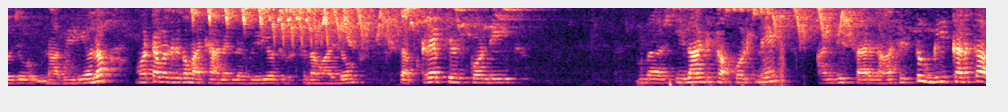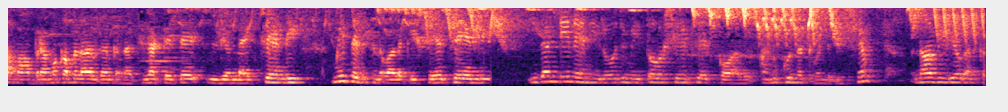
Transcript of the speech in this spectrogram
ఈరోజు నా వీడియోలో. మొట్టమొదటిగా మా ఛానల్లో వీడియో చూస్తున్న వాళ్ళు సబ్స్క్రైబ్ చేసుకోండి. ఇలాంటి సపోర్ట్నే అందిస్తారని ఆశిస్తూ మీకు కనుక మా బ్రహ్మకమలాలు కనుక నచ్చినట్టయితే వీడియో లైక్ చేయండి. మీ తెలిసిన వాళ్ళకి షేర్ చేయండి. ఇదండి నేను ఈరోజు మీతో షేర్ చేసుకోవాలి అనుకున్నటువంటి విషయం. నా వీడియో కనుక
